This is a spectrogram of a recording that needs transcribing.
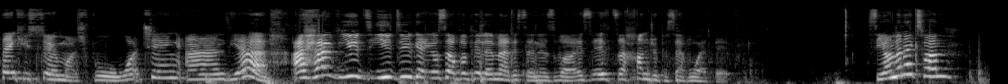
Thank you so much for watching and yeah, I hope you you do get yourself a Pillow Madison as well. It's, it's 100% worth it. See you on the next one.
